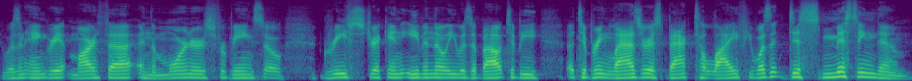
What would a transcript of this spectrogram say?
He wasn't angry at Martha and the mourners for being so grief stricken, even though he was about to, be, uh, to bring Lazarus back to life. He wasn't dismissing them.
